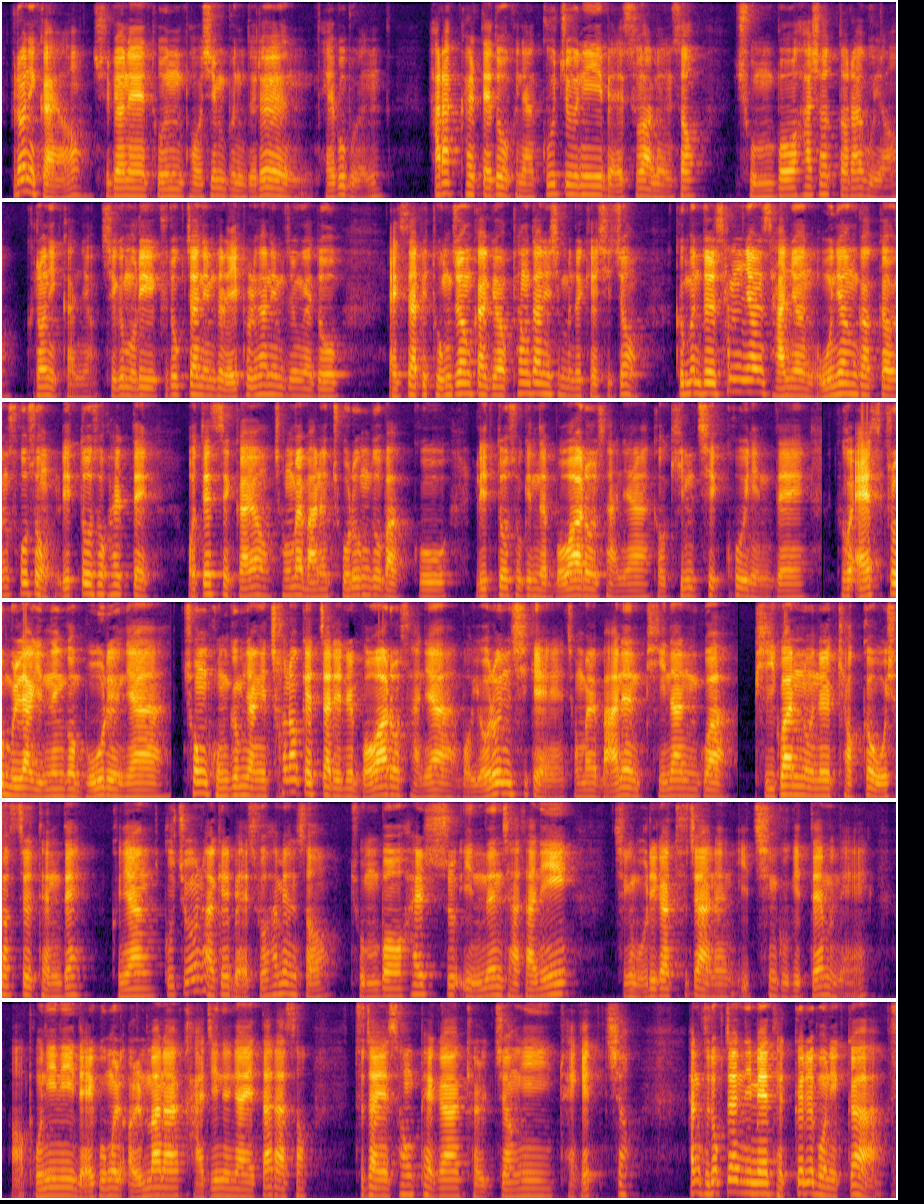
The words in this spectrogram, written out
그러니까요. 주변에 돈 버신 분들은 대부분 하락할 때도 그냥 꾸준히 매수하면서 존버하셨더라고요. 그러니까요. 지금 우리 구독자님들, 에이플 회원님 중에도 XRP 동전 가격 평단이신 분들 계시죠? 그분들 3년, 4년, 5년 가까운 소송, 리또속 할 때 어땠을까요? 정말 많은 조롱도 받고, 리또속인데 뭐하러 사냐? 그거 김치 코인인데, 그거 에스크로 물약 있는 거 모르냐? 총 공급량이 천억 개짜리를 뭐하러 사냐? 뭐 이런 식의 정말 많은 비난과 비관론을 겪어 오셨을 텐데 그냥 꾸준하게 매수하면서 존버할 수 있는 자산이 지금 우리가 투자하는 이 친구기 때문에 어, 본인이 내공을 얼마나 가지느냐에 따라서 투자의 성패가 결정이 되겠죠. 한 구독자님의 댓글을 보니까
